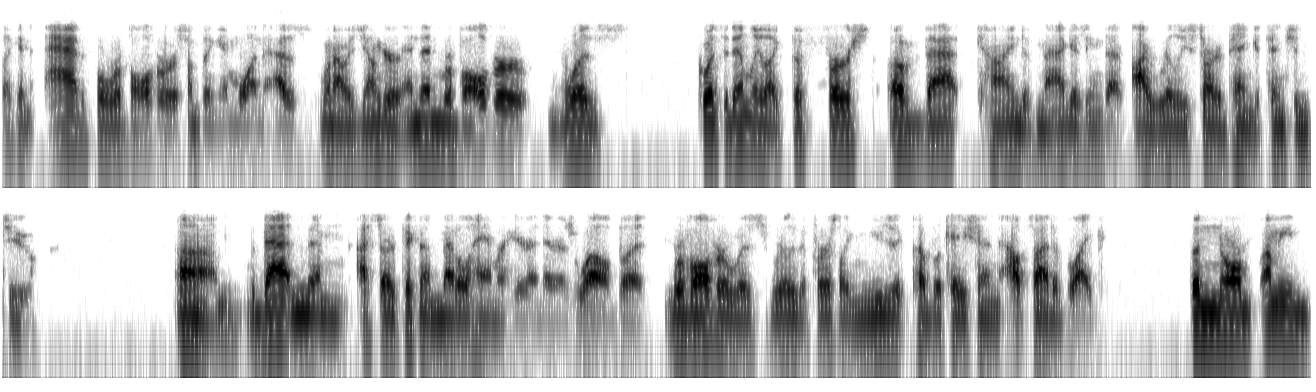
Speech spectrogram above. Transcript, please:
like an ad for Revolver or something in one as when I was younger, and then Revolver was coincidentally like the first of that kind of magazine that I really started paying attention to. Um, that and then I started picking up Metal Hammer here and there as well. But Revolver was really the first like music publication outside of like the norm. I mean,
